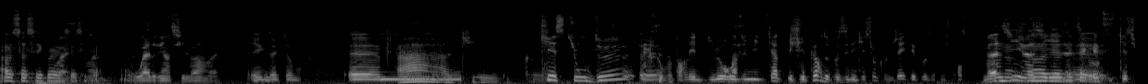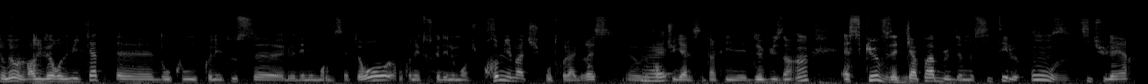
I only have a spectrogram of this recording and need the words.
Ah, ça c'est quoi ouais, ça, c'est ouais. Ou Adrien Silva, ouais. Exactement. Euh, ah, ok, d'accord. Question 2, euh, on va parler de l'Euro 2004. J'ai peur de poser des questions qui ont déjà été posées, je pense. Vas-y, vas-y. Euh, question 2, on va parler de l'Euro 2004. Euh, donc, on connaît tous euh, le dénouement de cet Euro. On connaît tous le dénouement du premier match contre la Grèce, où ouais. le Portugal s'est incliné 2 buts à 1. Est-ce que vous êtes mhm. capable de me citer le 11 titulaire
